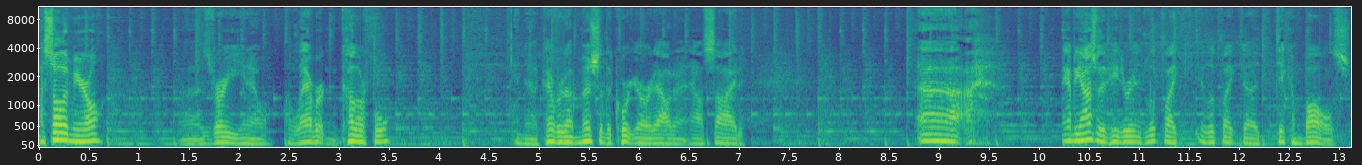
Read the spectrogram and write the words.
I saw the mural. Uh, it was very you know elaborate and colorful, and uh, covered up most of the courtyard out and outside. Uh, I gotta be honest with you, Peter. It looked like it looked like uh, Dick and Balls.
